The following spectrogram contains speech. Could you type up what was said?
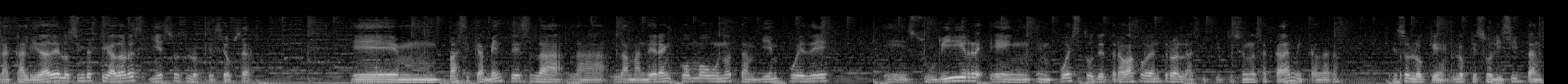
la calidad de los investigadores y eso es lo que se observa em, básicamente es la, la, manera en cómo uno también puede eh, subir en, puestos de trabajo dentro de las instituciones académicas, ¿verdad? Eso es lo que, lo que solicitan.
